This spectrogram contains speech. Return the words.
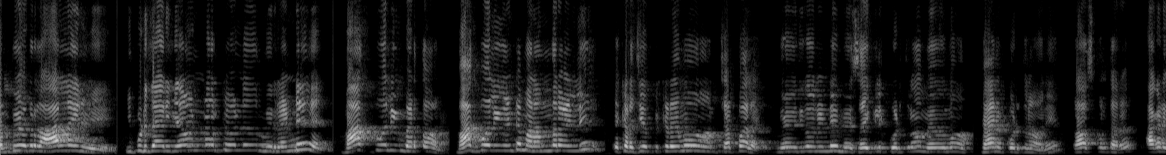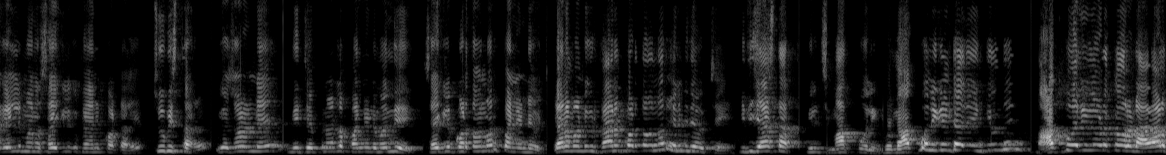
కంప్యూటర్లు ఆన్లైన్ ఇప్పుడు దానికి ఏమంటున్నారు వాళ్ళు మీరు రండి మాక్ పోలింగ్ పెడతామని. మాక్ పోలింగ్ అంటే మనందరం వెళ్ళి ఇక్కడ చెప్పి ఇక్కడేమో చెప్పాలి. మేము ఇదిగోనండి మేము సైకిల్ కొడుతున్నాం మేమేమో ఫ్యాన్ కొడుతున్నాం అని రాసుకుంటారు. అక్కడికి వెళ్ళి మనం సైకిల్కి ఫ్యాన్ కొట్టాలి. చూపిస్తారు. ఇక చూడండి మీరు చెప్పినట్లు పన్నెండు మంది సైకిల్ కొడతా ఉన్నారు పన్నెండు వచ్చాయి. ఎనభై ఫ్యాన్ కొడతా ఉన్నారు ఎనిమిదే వచ్చాయి. ఇది చేస్తారు పిలిచి మాక్ పోలింగ్. ఇప్పుడు మాక్ పోలింగ్ అంటే అది ఇంకేంది మాక్ పోలింగ్ కూడా కావాలండి. ఆవేళ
